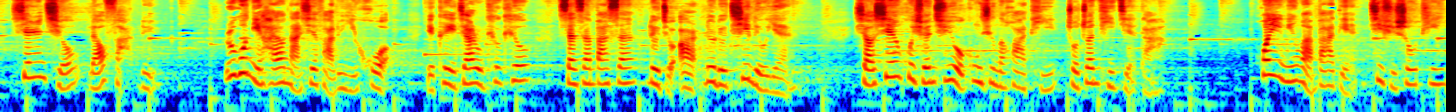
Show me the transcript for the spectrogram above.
“仙人球聊法律”。如果你还有哪些法律疑惑，也可以加入 QQ 三三八三六九二六六七留言，小仙会选取有共性的话题做专题解答。欢迎明晚八点继续收听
